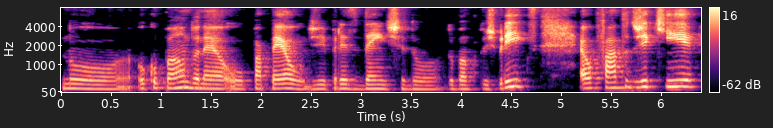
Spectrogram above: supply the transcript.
no, ocupando né, o papel de presidente do, do Banco dos BRICS é o fato de que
